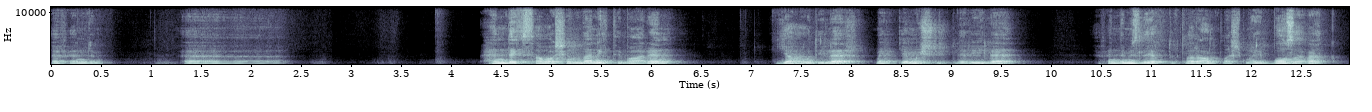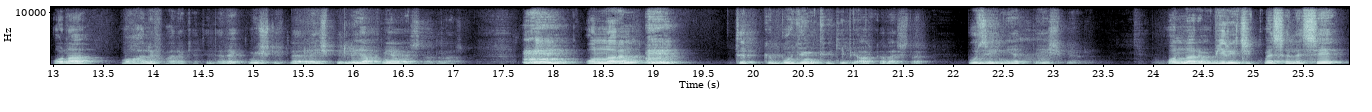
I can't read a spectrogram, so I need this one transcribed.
efendim eee Hendek Savaşı'ndan itibaren Yahudiler Mekke müşrikleriyle Efendimizle yaptıkları antlaşmayı bozarak ona muhalif hareket ederek müşriklerle işbirliği yapmaya başladılar. Onların tıpkı bugünkü gibi arkadaşlar bu zihniyet değişmiyor. Onların biricik meselesi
